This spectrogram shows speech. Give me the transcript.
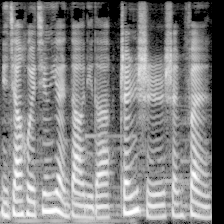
你将会惊艳到你的真实身份。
